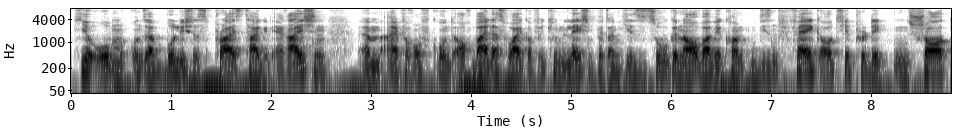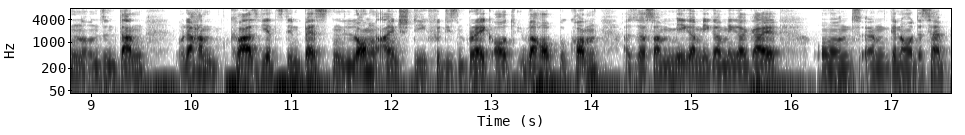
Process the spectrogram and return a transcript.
hier oben unser bullisches Price Target erreichen. Ähm, einfach aufgrund auch, weil das Wyke of Accumulation Pattern hier so genau war. Wir konnten diesen Fake-Out hier predikten, shorten und sind dann oder haben quasi jetzt den besten Long-Einstieg für diesen Breakout überhaupt bekommen. Also das war mega, mega, mega geil. Und ähm, genau deshalb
